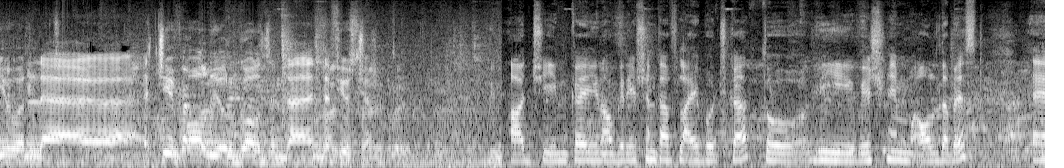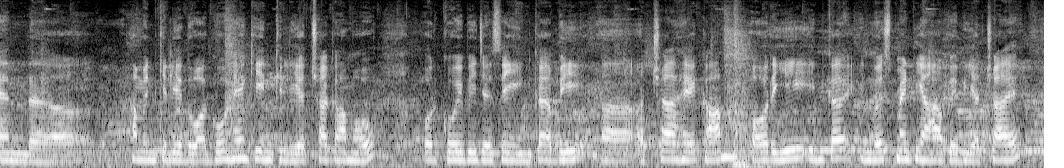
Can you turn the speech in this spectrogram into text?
you will uh, achieve all your goals in the in the future. आज इनका इनाग्रेशन था फ्लाई बुर्ज का तो we wish him all the best and uh, हम इनके लिए दुआ गो हैं कि इनके लिए अच्छा काम हो और कोई भी जैसे इनका भी uh, अच्छा है काम और ये इनका इन्वेस्टमेंट यहाँ पे भी अच्छा है।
